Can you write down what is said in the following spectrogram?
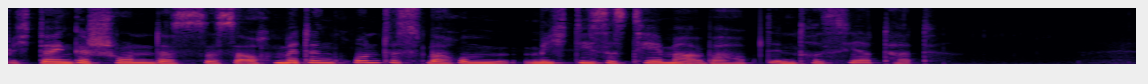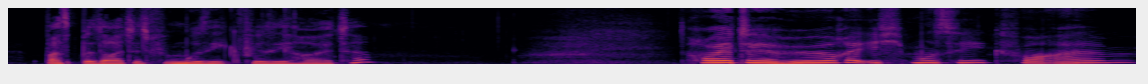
ich denke schon, dass das auch mit ein Grund ist, warum mich dieses Thema überhaupt interessiert hat. Was bedeutet für Musik für Sie heute? Heute höre ich Musik vor allem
